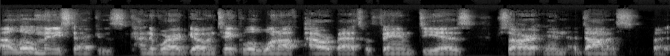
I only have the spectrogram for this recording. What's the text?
a little mini stack is kind of where I'd go and take a little one off power bats with Pham, Diaz, Sar, and Adames. But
